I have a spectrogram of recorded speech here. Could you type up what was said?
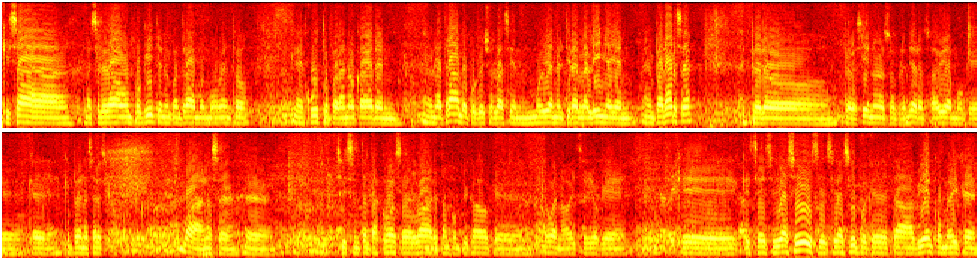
Quizá me acelerábamos un poquito y no encontrábamos el momento eh, justo para no caer en, una trampa, porque ellos lo hacían muy bien el tirar la línea y en, pararse. Pero, pero sí, no nos sorprendieron, sabíamos que, que, que pueden hacer eso. Bueno, no sé. eh, se dicen tantas cosas del bar, es tan complicado que, bueno, hoy se dio que, que, se decidió así, se decidió así porque está bien, como dije,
